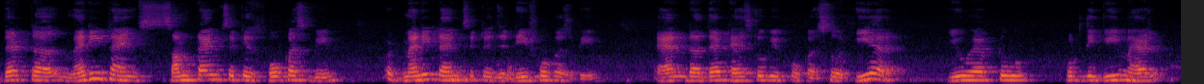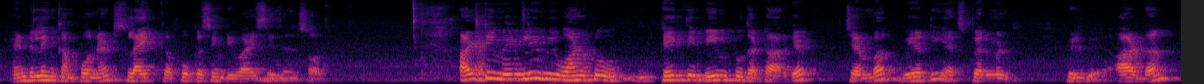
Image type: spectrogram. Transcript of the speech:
that uh, many times, sometimes it is focused beam, but many times it is a defocused beam, and uh, that has to be focused. So here you have to put the beam handling components like uh, focusing devices and so on. Ultimately, we want to take the beam to the target chamber where the experiments will be, are done,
